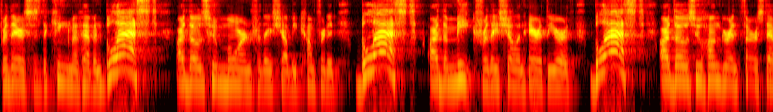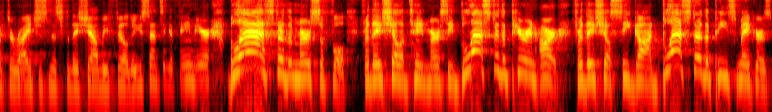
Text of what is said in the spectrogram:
for theirs is the kingdom of heaven. Blessed are those who mourn, for they shall be comforted. Blessed are the meek, for they shall inherit the earth. Blessed are those who hunger and thirst after righteousness, for they shall be filled. Are you sensing a theme here? Blessed are the merciful, for they shall obtain mercy. Blessed are the pure in heart, for they shall see God. Blessed are the peacemakers,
